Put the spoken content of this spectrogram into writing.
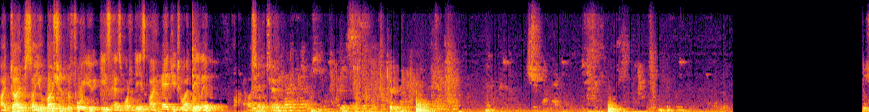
I don't, so your motion before you is as what it is. I hand you to our DLM. and I shall return. Thank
